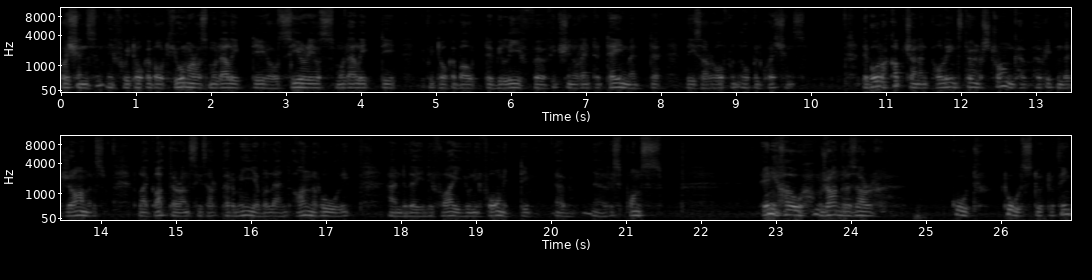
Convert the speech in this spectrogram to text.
questions if we talk about humorous modality or serious modality, if we talk about the belief, uh, fiction or entertainment, uh, these are often open questions. Deborah Kapchan and Pauline Turner Strong have, have written that genres, like utterances, are permeable and unruly, and they defy uniformity of uh, response. Anyhow, genres are good tools to, to think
